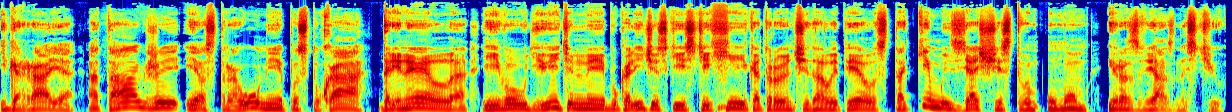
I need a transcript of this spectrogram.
и Гарая, а также и остроумие пастуха Даринелла и его удивительные букалические стихи, которые он читал и пел с таким изяществом, умом и развязностью.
